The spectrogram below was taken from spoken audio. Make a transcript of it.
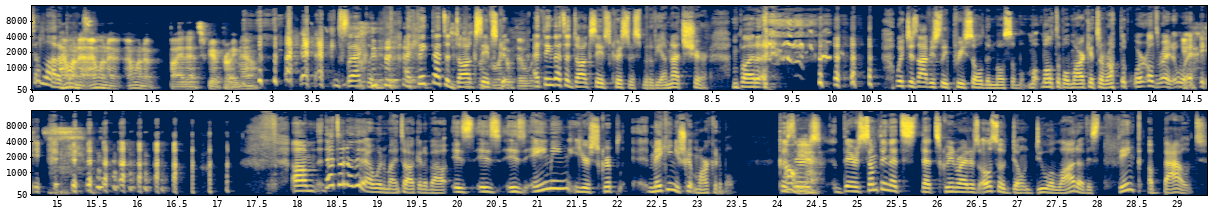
It's a lot of I want to. I want to I want to buy that script right now. exactly. I think that's a dog saves. look up the Chri- word. I think that's a dog saves Christmas movie. I'm not sure, but uh, which is obviously pre-sold in most mu- multiple markets around the world right away. um, that's another thing I wouldn't mind talking about is is is aiming your script, making your script marketable. Because Oh, there's yeah. there's something that's that screenwriters also don't do a lot of is think about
